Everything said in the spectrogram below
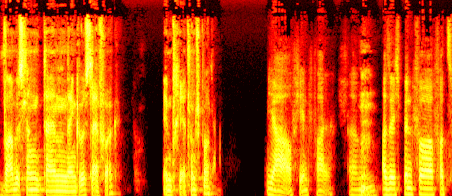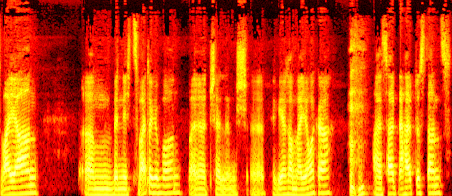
war bislang dein, dein größter Erfolg im Triathlonsport? Ja, auf jeden Fall. Ähm, mhm. Also ich bin vor, vor zwei Jahren ähm, bin ich Zweiter geworden bei der Challenge äh, Peguera Mallorca. Mhm. Also halt eine Halbdistanz.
